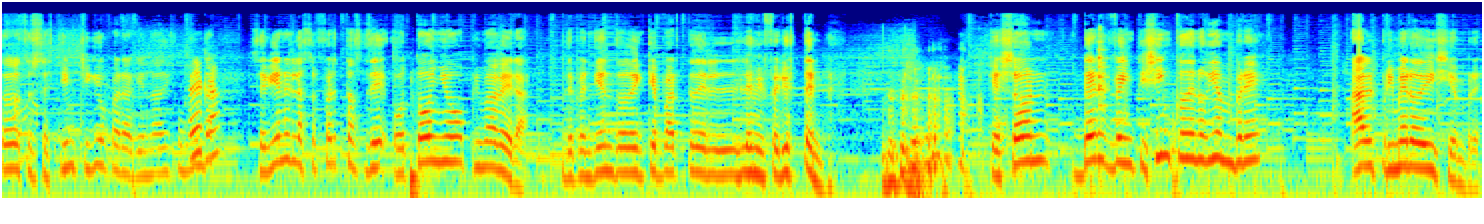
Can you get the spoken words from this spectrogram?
todos estos Steam, chicos, para que nadie confunda, se vienen las ofertas de otoño-primavera, dependiendo de en qué parte del hemisferio estén. que son del 25 de noviembre al 1 de diciembre.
